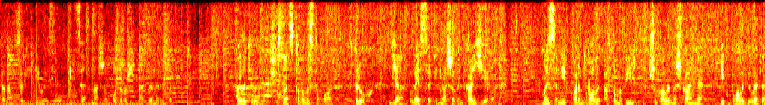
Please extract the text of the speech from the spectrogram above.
телеканал Сергій і Леся. І це наша подорож на Тенерифе. Вилетіли ми 16 листопада втрьох. Я, Леся і наша донька Єва. Ми самі орендували автомобіль, шукали мешкання і купували білети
